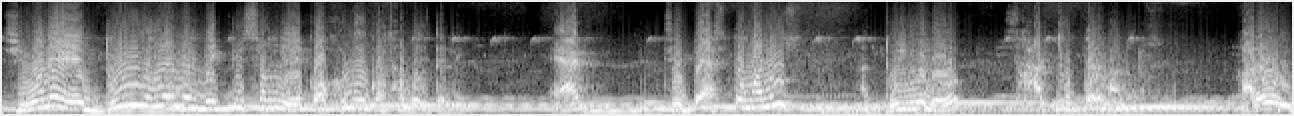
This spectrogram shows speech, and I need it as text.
জীবনে দুই ধরনের ব্যক্তির সঙ্গে কখনোই কথা বলতে নেই। এক যে ব্যস্ত মানুষ, আর দুই হলো স্বার্থপর মানুষ। কারণ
